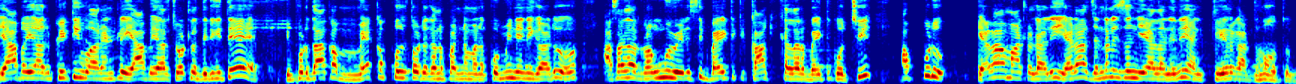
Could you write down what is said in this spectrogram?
యాభై ఆరు పీటీ వారెంట్లు యాభై ఆరు చోట్ల తిరిగితే ఇప్పుడు దాకా మేకప్పులతో కనపడిన మన కొమ్మినేని గాడు అసలు రంగు వెలిసి బయటికి కాకి కలర్ బయటకు వచ్చి అప్పుడు ఎలా మాట్లాడాలి ఎలా జర్నలిజం చేయాలనేది ఆయన క్లియర్గా అర్థమవుతుంది.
